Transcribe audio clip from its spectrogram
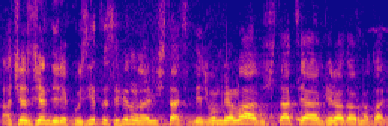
acest gen de recuzită, să vină la licitație. Deci vom relua licitația în perioada următoare.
